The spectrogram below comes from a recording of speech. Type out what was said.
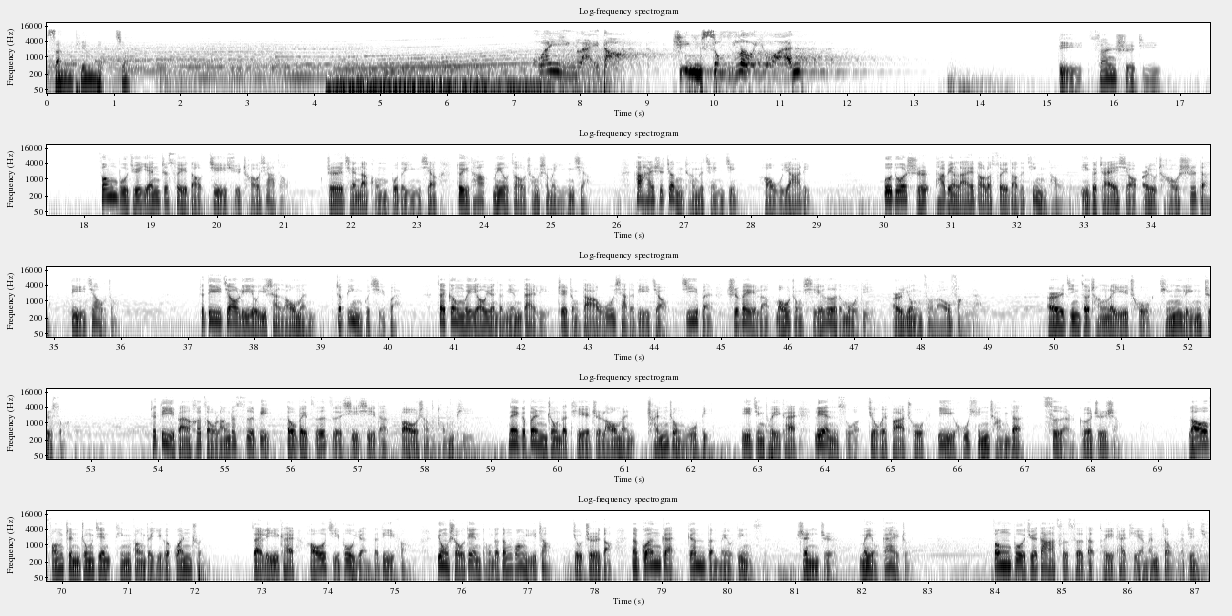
三天两觉。欢迎来到惊悚乐园第三十集。风不觉沿着隧道继续朝下走。之前那恐怖的影像对他没有造成什么影响，他还是正常的前进，毫无压力。不多时，他便来到了隧道的尽头，一个窄小而又潮湿的地窖中。这地窖里有一扇牢门，这并不奇怪，在更为遥远的年代里，这种大屋下的地窖基本是为了某种邪恶的目的而用作牢房的。而今则成了一处停灵之所。这地板和走廊的四壁都被仔仔细细的包上了铜皮，那个笨重的铁质牢门沉重无比，一经推开，链锁就会发出异乎寻常的刺耳咯吱声。牢房正中间停放着一个棺椁，在离开好几步远的地方，用手电筒的灯光一照。就知道那棺盖根本没有钉死，甚至没有盖准。风不觉大刺刺的推开铁门走了进去，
